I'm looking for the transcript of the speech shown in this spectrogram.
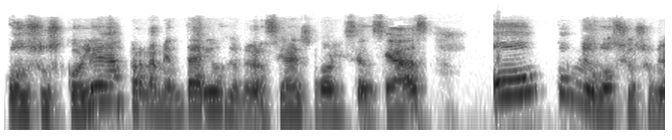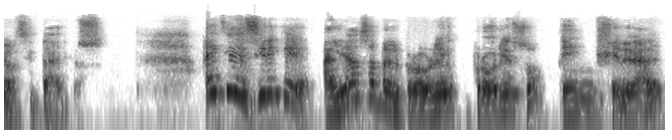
con sus colegas parlamentarios de universidades no licenciadas o con negocios universitarios. Hay que decir que Alianza para el Progreso en general,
